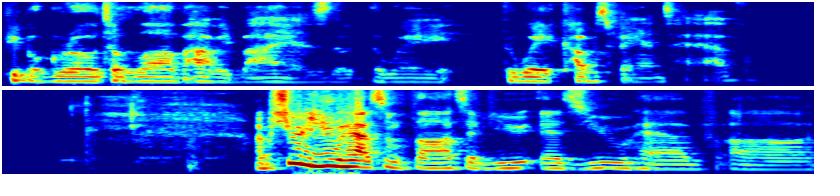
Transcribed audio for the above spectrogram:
people grow to love Javy Baez the, the way the way Cubs fans have. I'm sure you have some thoughts if you as you have uh,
